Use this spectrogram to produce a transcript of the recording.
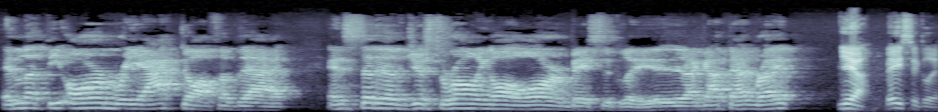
and let the arm react off of that instead of just throwing all arm. Basically, I got that right. Yeah, basically.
